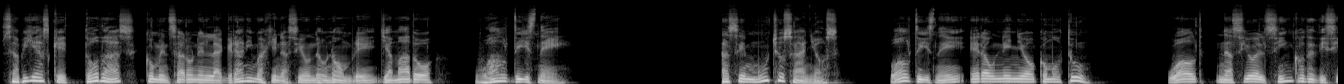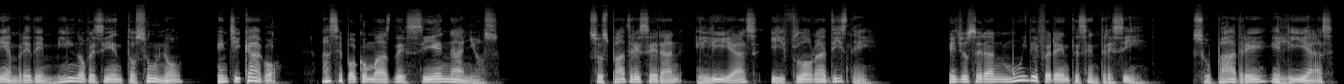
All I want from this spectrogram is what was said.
¿Sabías que todas comenzaron en la gran imaginación de un hombre llamado Walt Disney? Hace muchos años, Walt Disney era un niño como tú. Walt nació el 5 de diciembre de 1901 en Chicago, hace poco más de 100 años. Sus padres eran Elías y Flora Disney. Ellos eran muy diferentes entre sí. Su padre, Elías,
